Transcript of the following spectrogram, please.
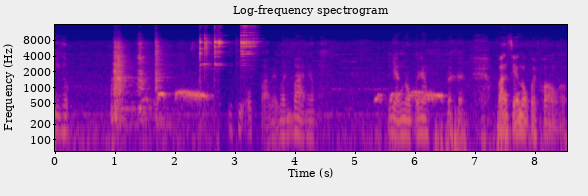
นี่ครับวิธีอบป่าแบบบ้านๆครับเลี้ยงนกไปนะฟังเสียงนกไปพร้อมครับ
